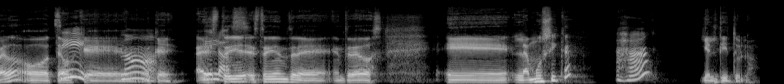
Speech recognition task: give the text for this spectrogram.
¿Puedo o tengo Sí, que...? no, ok, estoy, estoy entre, entre dos. Eh, la música Ajá, y el título.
